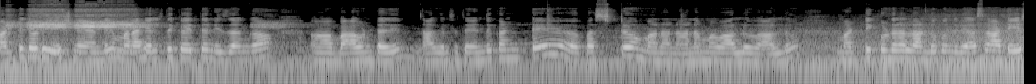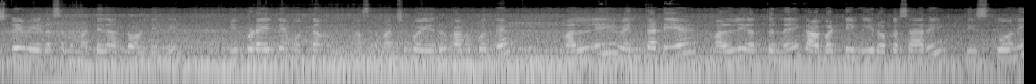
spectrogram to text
మట్టితోటి వేసినాయండి. మన హెల్త్కి అయితే నిజంగా బాగుంటుంది. నాకు తెలుస్తుంది ఎందుకంటే ఫస్ట్ మన నానమ్మ వాళ్ళు వాళ్ళు మట్టి కుండలలో వండుకుంది అసలు ఆ టేస్టే వేరు. అసలు మట్టి దాంట్లో వండింది. ఇప్పుడైతే మొత్తం అసలు మర్చిపోయారు. కాకపోతే మళ్ళీ వెనకటియే మళ్ళీ వస్తున్నాయి. కాబట్టి మీరు ఒకసారి తీసుకొని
